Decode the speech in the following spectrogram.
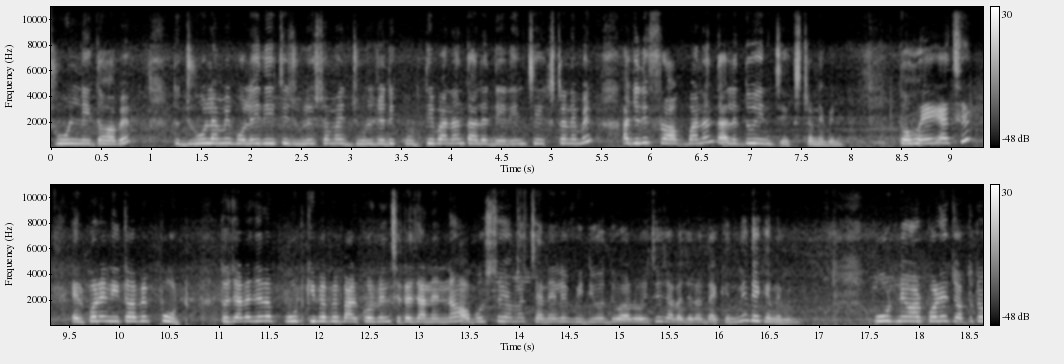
ঝুল নিতে হবে। তো ঝুল আমি বলেই দিয়েছি, ঝুলের সময় ঝুল যদি কুর্তি বানান তাহলে দেড় ইঞ্চি এক্সট্রা নেবেন আর যদি ফ্রক বানান তাহলে দু ইঞ্চি এক্সট্রা নেবেন। তো হয়ে গেছে। এরপরে নিতে হবে পুট। তো যারা যারা পুট কীভাবে বার করবেন সেটা জানেন না, অবশ্যই আমার চ্যানেলে ভিডিও দেওয়া রয়েছে, যারা যারা দেখেননি দেখে নেবেন। পুট নেওয়ার পরে যতটা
